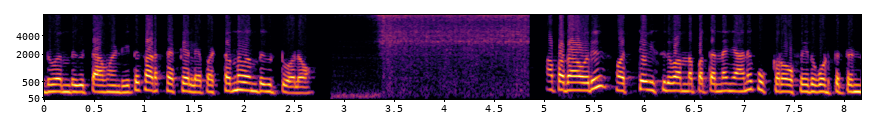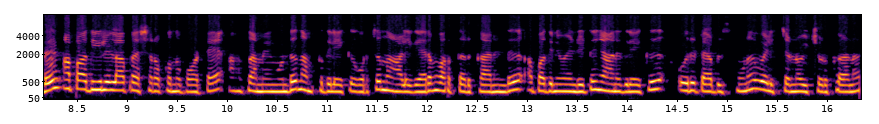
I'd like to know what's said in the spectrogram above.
ഇത് വെന്ത് കിട്ടാൻ വേണ്ടിയിട്ട് കടച്ചക്കല്ലേ പെട്ടെന്ന് വെന്ത് കിട്ടുമല്ലോ അപ്പൊ അതാ ഒരു ഒറ്റ വിസിൽ വന്നപ്പോ തന്നെ ഞാൻ കുക്കർ ഓഫ് ചെയ്ത് കൊടുത്തിട്ടുണ്ട്. അപ്പൊ അതിലുള്ള പ്രഷർ ഒക്കെ ഒന്ന് പോട്ടെ. ആ സമയം കൊണ്ട് നമുക്ക് ഇതിലേക്ക് കുറച്ച് നാളികേരം വറുത്തെടുക്കാനുണ്ട്. അപ്പൊ അതിന് വേണ്ടിയിട്ട് ഞാൻ ഇതിലേക്ക് ഒരു ടേബിൾ സ്പൂണ് വെളിച്ചെണ്ണ ഒഴിച്ചു കൊടുക്കുകയാണ്.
